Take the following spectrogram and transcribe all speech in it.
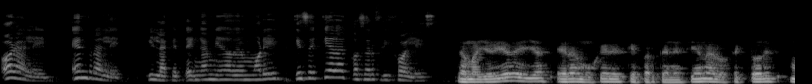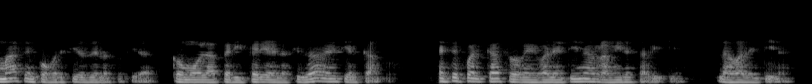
Órale, éntrale, y la que tenga miedo de morir, que se queda a cocer frijoles. La mayoría de ellas eran mujeres que pertenecían a los sectores más empobrecidos de la sociedad, como la periferia de las ciudades y el campo. Ese fue el caso de Valentina Ramírez Avitia, la Valentina,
